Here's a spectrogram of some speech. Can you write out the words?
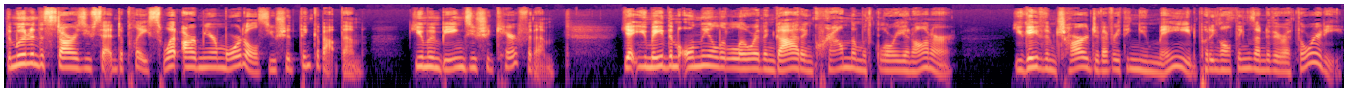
the moon and the stars you set into place, what are mere mortals you should think about them? Human beings, you should care for them. Yet you made them only a little lower than God and crowned them with glory and honor. You gave them charge of everything you made, putting all things under their authority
